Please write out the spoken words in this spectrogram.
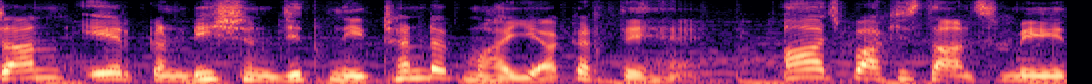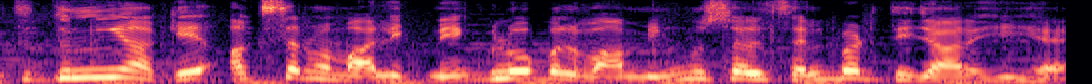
टन एयर कंडीशन जितनी ठंडक मुहैया करते हैं। आज पाकिस्तान समेत दुनिया के अक्सर ममालिक में ग्लोबल वार्मिंग मुसलसल बढ़ती जा रही है,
